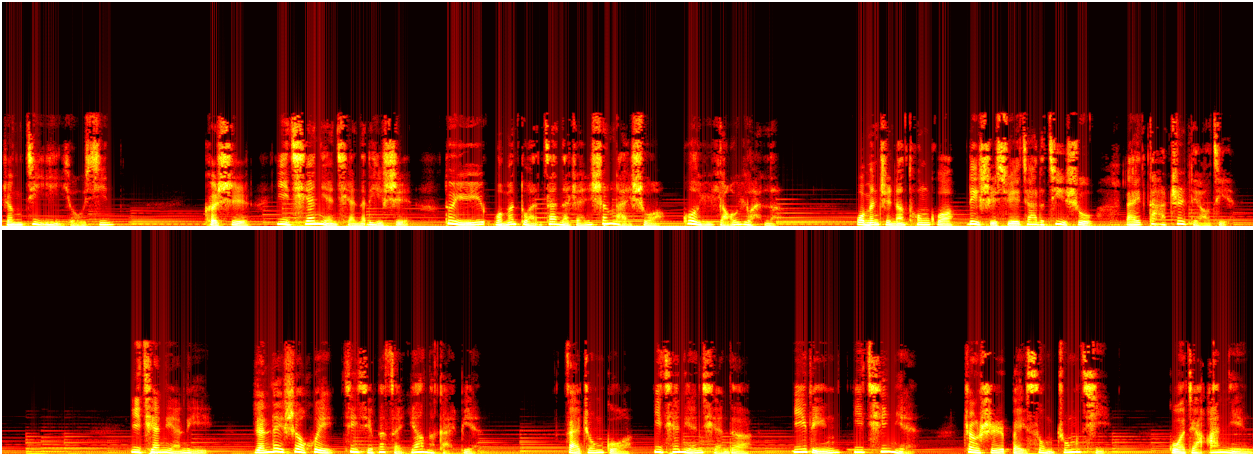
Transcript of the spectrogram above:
仍记忆犹新。可是，一千年前的历史，对于我们短暂的人生来说，过于遥远了。我们只能通过历史学家的技术来大致了解。一千年里，人类社会进行了怎样的改变？在中国，一千年前的一零一七年，正是北宋中期，国家安宁，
